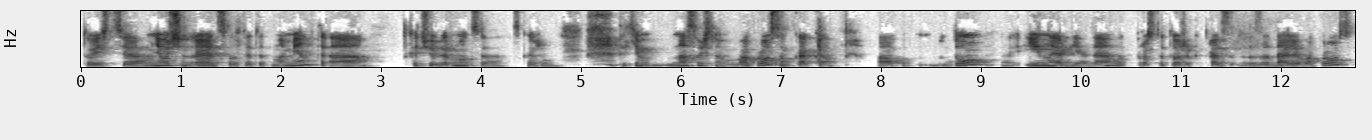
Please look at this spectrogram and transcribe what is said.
То есть э, мне очень нравится вот этот момент. А, хочу вернуться, скажем, таким насущным вопросом, как а, а, дом и энергия, да, вот просто тоже как раз задали вопрос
